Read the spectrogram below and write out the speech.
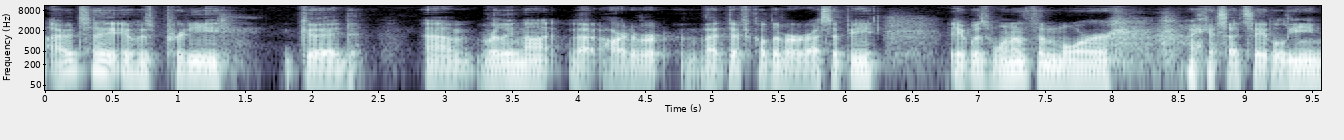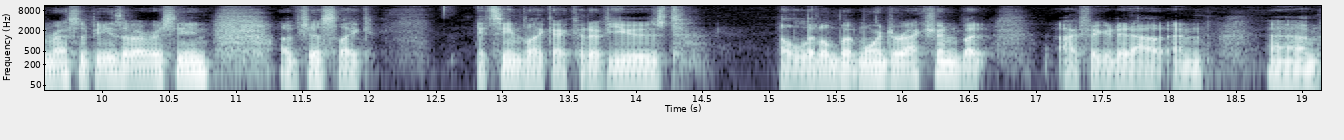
I would say it was pretty good. Um, really not that hard of a, that difficult of a recipe. It was one of the more, I guess I'd say lean recipes I've ever seen of just like, it seemed like I could have used a little bit more direction, but I figured it out and, um,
